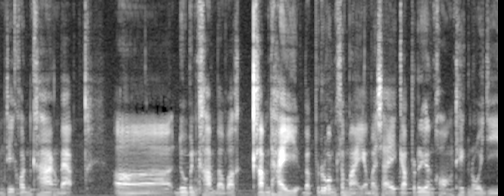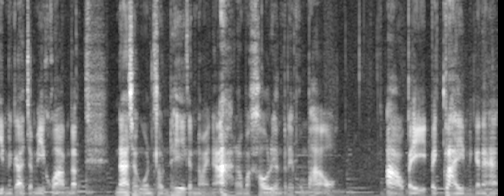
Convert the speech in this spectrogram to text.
ำที่ค่อนข้างแบบเอ่อดูเป็นคำแบบว่าคำไทยแบบร่วมสมัยเอามาใช้กับเรื่องของเทคโนโลยี มันก็อาจจะมีความแบบน่าชงนสนเท่กันหน่อยนะอะเรามาเข้าเรื่องกันเลยผมพาออก อ่าวไปไปไกลเหมือนกันนะฮะ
